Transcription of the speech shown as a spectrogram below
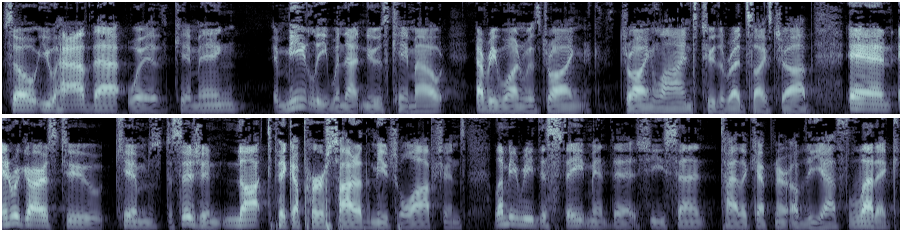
So you have that with Kim Ng. Immediately when that news came out, everyone was drawing drawing lines to the Red Sox job. And in regards to Kim's decision not to pick up her side of the mutual options, let me read this statement that she sent Tyler Kepner of The Athletic.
